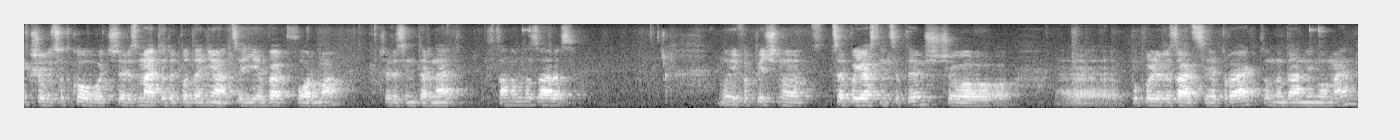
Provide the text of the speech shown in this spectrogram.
якщо відсотково через методи подання, це є веб-форма через інтернет станом на зараз. Ну і фактично це пояснюється тим, що популяризація проекту на даний момент,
